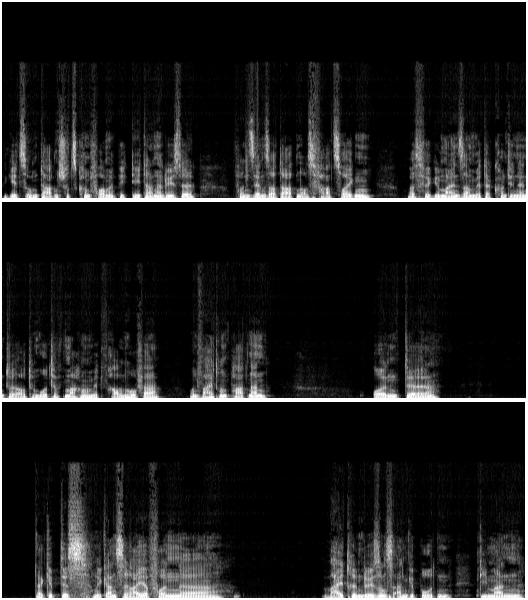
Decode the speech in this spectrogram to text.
Da geht es um datenschutzkonforme Big Data Analyse von Sensordaten aus Fahrzeugen, was wir gemeinsam mit der Continental Automotive machen, mit Fraunhofer und weiteren Partnern. Und äh, da gibt es eine ganze Reihe von äh, weiteren Lösungsangeboten, die man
